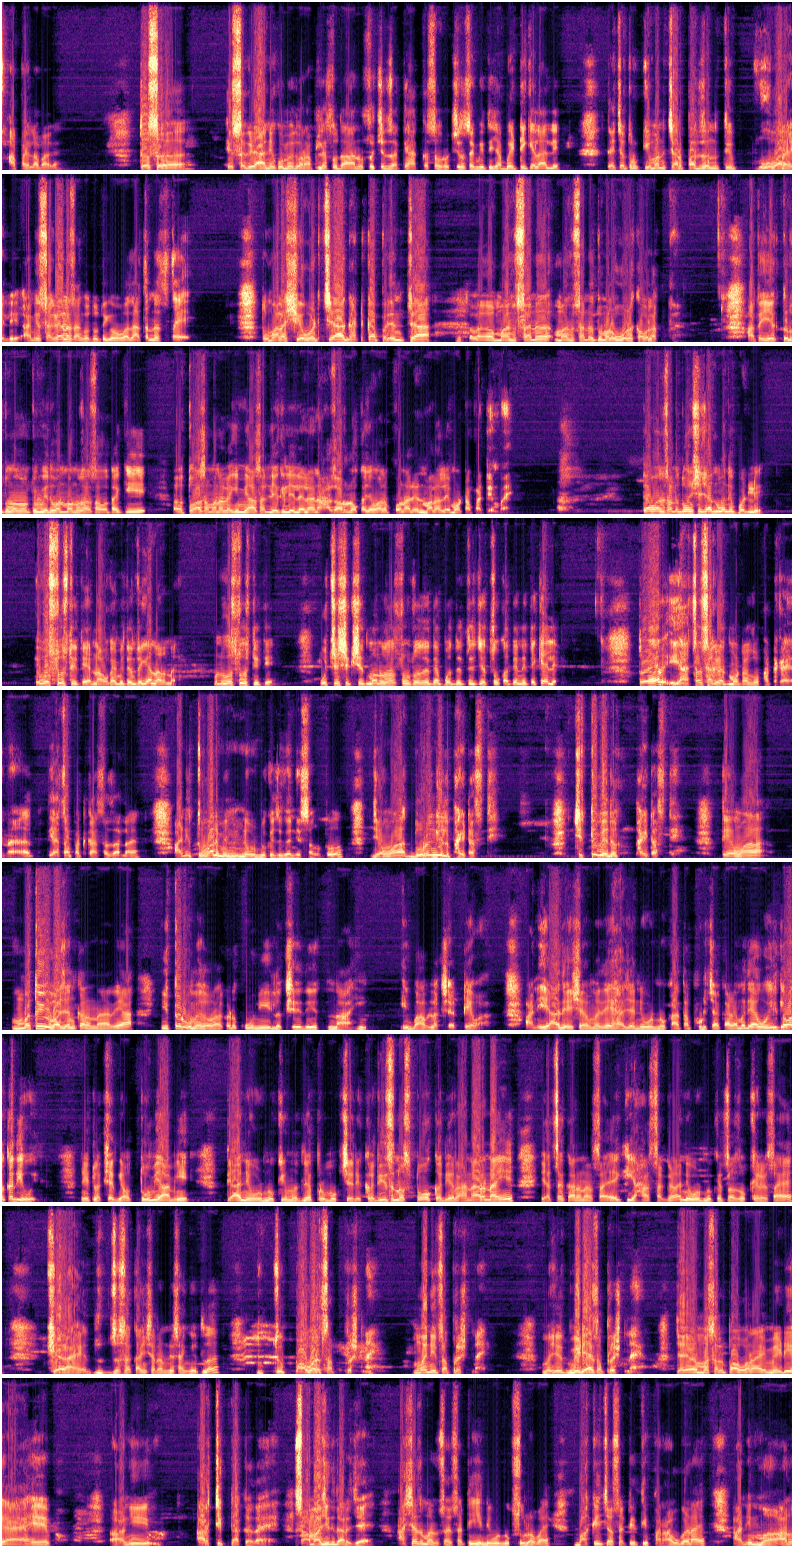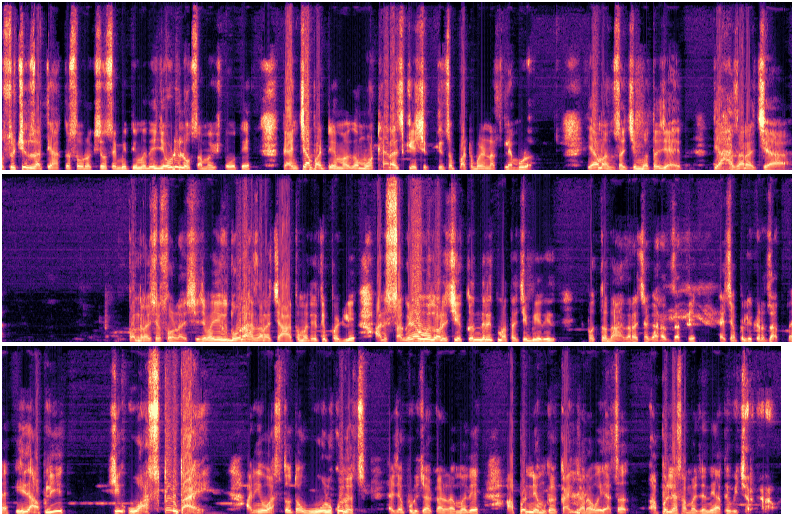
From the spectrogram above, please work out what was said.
हा पहिला भाग आहे. तसं हे सगळे अनेक उमेदवार आपल्या सुद्धा अनुसूचित जाती हक्क संरक्षण समितीच्या बैठकीला आले. त्याच्यातून किमान चार पाच जण ते उभा राहिले. आम्ही सगळ्यांना सांगत होतो की बाबा जाता नसतंय. तुम्हाला शेवटच्या घटकापर्यंतच्या माणसानं माणसानं तुम्हाला ओळखावं लागतं. आता एक तर तुम्हाला म्हणतो विद्वान माणूस असा होता की तो असं म्हणाला की मी असा लेख लिहिलेला आणि हजारो लोकांचे मला फोन आले आणि मला लय मोठा पाठिंबा आहे. त्या माणसाला दोनशेच्या मध्ये पडले. हे वस्तुस्थिती आहे. नाव काय मी त्यांचं घेणार नाही. पण वस्तुस्थिती आहे. उच्च शिक्षित माणूस असून सुद्धा त्या पद्धतीच्या चुका त्यांनी ते केल्या. तर याचा सगळ्यात मोठा जो फटका आहे ना याचा फटका असा झाला आणि तुम्हाला मी निवडणुकीचं गणित सांगतो. जेव्हा दुरंगेल फाईट असते चित्तवेदक फाईट असते तेव्हा मतविभाजन करणाऱ्या इतर उमेदवाराकडे कोणी लक्ष देत नाही ही बाब लक्षात ठेवा. आणि या देशामध्ये ह्या ज्या निवडणुका आता पुढच्या काळामध्ये होईल किंवा कधी होईल नीट लक्षात घ्या तुम्ही आम्ही त्या निवडणुकीमधले प्रमुख चेहरे कधीच नसतो कधी राहणार नाही. याचं कारण असं आहे की हा सगळा निवडणुकीचा जो खेळ आहे खेळ आहे जसं कांशीरामने सांगितलं तो पॉवरचा प्रश्न आहे मनीचा प्रश्न आहे म्हणजे मीडियाचा प्रश्न आहे. ज्याच्यावर मसल पॉवर आहे मीडिया आहे आणि आर्थिक ताकद आहे सामाजिक दर्जा आहे. अशाच माणसासाठी ही निवडणूक सुलभ आहे. बाकीच्यासाठी ती फार अवघड आहे. आणि म- अनुसूचित जाती हक्क संरक्षण समितीमध्ये जेवढे लोक समाविष्ट होते त्यांच्या पाठीमागं मोठ्या राजकीय शक्तीचं पाठबळ नसल्यामुळं या माणसाची मतं जी आहेत ती हजाराच्या पंधराशे सोळाशे म्हणजे एक दोन हजाराच्या आतमध्ये ती पडली आणि सगळ्या उमेदवाराची एकंदरीत मताची बेरीज फक्त दहा हजाराच्या घरात जाते ह्याच्या पलीकडे जात नाही. ही आपली ही वास्तवता आहे. आणि वास्तवता ओळखूनच ह्याच्या पुढच्या काळामध्ये आपण नेमकं काय करावं याचा आपल्या समाजाने आता विचार करावा.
